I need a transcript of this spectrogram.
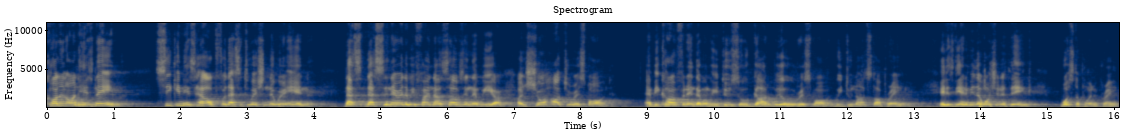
calling on his name, seeking his help for that situation that we're in. That's that scenario that we find ourselves in that we are unsure how to respond. And be confident that when we do so, God will respond. We do not stop praying. It is the enemy that wants you to think, what's the point of praying?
